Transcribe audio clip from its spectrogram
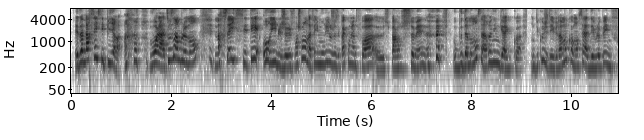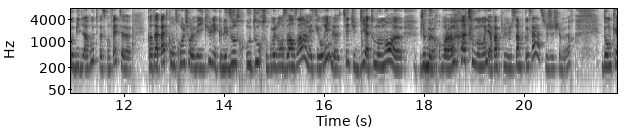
Et eh ben Marseille c'est pire. voilà, tout simplement. Marseille c'était horrible. Franchement on a failli mourir je sais pas combien de fois euh, par semaine. Au bout d'un moment c'est un running gag quoi. Du coup j'étais vraiment commencé à développer une phobie de la route parce qu'en fait euh, quand t'as pas de contrôle sur le véhicule et que les autres autour sont complètement zinzin, mais c'est horrible. Tu sais tu te dis à tout moment euh, je meurs. Voilà, à tout moment il n'y a pas plus simple que ça, je meurs. Donc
